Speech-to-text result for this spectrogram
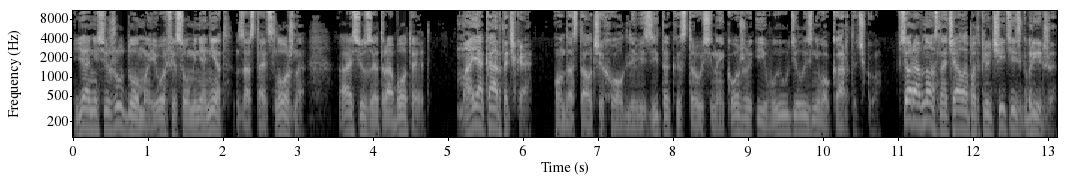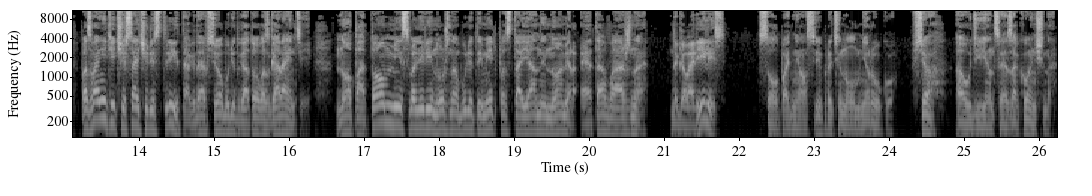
Я не сижу дома, и офиса у меня нет, застать сложно, а Сюзет работает. «Моя карточка!» Он достал чехол для визиток из страусиной кожи и выудил из него карточку. «Все равно сначала подключитесь к Бриджит. Позвоните часа через три, тогда все будет готово с гарантией. Но потом, мисс Валери, нужно будет иметь постоянный номер, это важно. Договорились?» Сол поднялся и протянул мне руку. «Все, аудиенция закончена.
